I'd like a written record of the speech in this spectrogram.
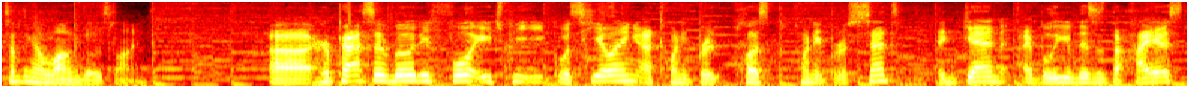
Something along those lines. Uh, her passive ability, full HP equals healing at 20 plus 20%. Again, I believe this is the highest.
